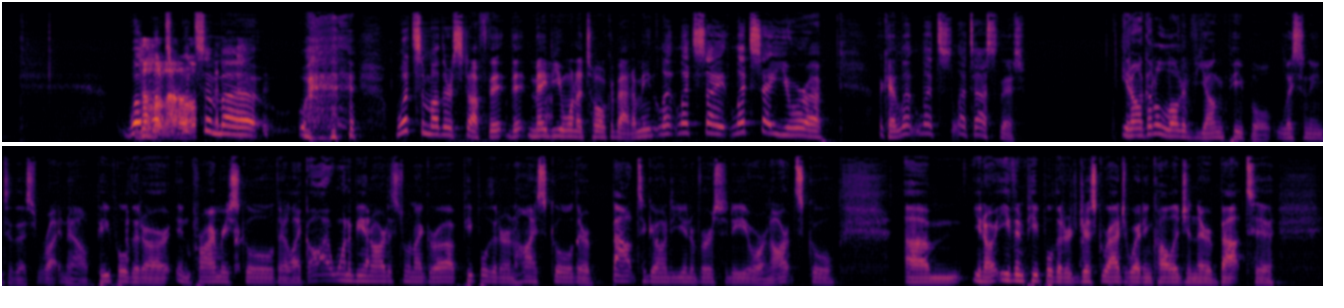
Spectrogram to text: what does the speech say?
what, no, what's, what's some uh, what's some other stuff that, that maybe you want to talk about? I mean, let let's say let's say you're a okay. Let let's let's ask this you know, I got a lot of young people listening to this right now. People that are in primary school, they're like, "Oh, I want to be an artist when I grow up." People that are in high school, they're about to go into university or an art school. Um, you know, even people that are just graduating college and they're about to,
